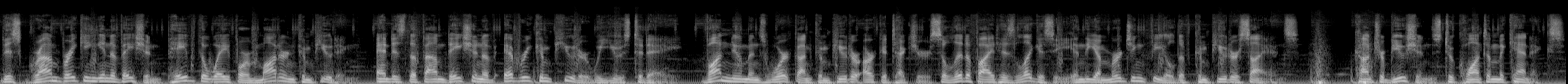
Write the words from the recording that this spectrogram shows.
This groundbreaking innovation paved the way for modern computing and is the foundation of every computer we use today. Von Neumann's work on computer architecture solidified his legacy in the emerging field of computer science. Contributions to quantum mechanics.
